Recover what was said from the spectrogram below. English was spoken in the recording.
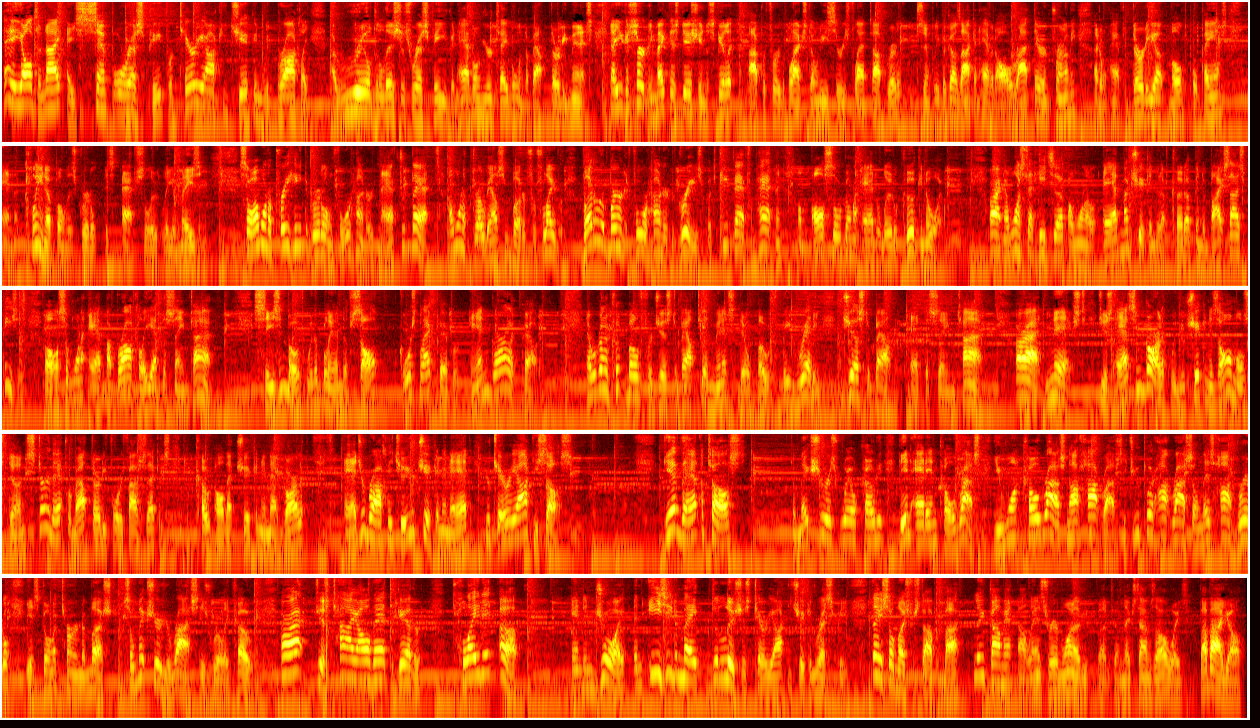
Hey y'all, tonight a simple recipe for teriyaki chicken with broccoli. A real delicious recipe you can have on your table in about 30 minutes. Now you can certainly make this dish in a skillet. I prefer the Blackstone E-Series flat top griddle simply because I can have it all right there in front of me. I don't have to dirty up multiple pans and the cleanup on this griddle is absolutely amazing. So I want to preheat the griddle on 400 and after that I want to throw down some butter for flavor. Butter will burn at 400 degrees but to keep that from happening, I'm also going to add a little cooking oil. All right, now once that heats up, I want to add my chicken that I've cut up into bite-sized pieces. I also want to add my broccoli at the same time. Season both with a blend of salt, coarse black pepper, and garlic powder. Now we're going to cook both for just about 10 minutes. They'll both be ready just about at the same time. All right, next, just add some garlic when your chicken is almost done. Stir that for about 30 45 seconds to coat all that chicken in that garlic. Add your broccoli to your chicken and add your teriyaki sauce. Give that a toss to make sure it's well coated. Then add in cold rice. You want cold rice, not hot rice. If you put hot rice on this hot griddle, it's going to turn to mush. So make sure your rice is really cold. All right, just tie all that together plate it up, and enjoy an easy to make, delicious teriyaki chicken recipe. Thanks so much for stopping by. Leave a comment, I'll answer every one of you. But until next time, as always, bye bye, y'all.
